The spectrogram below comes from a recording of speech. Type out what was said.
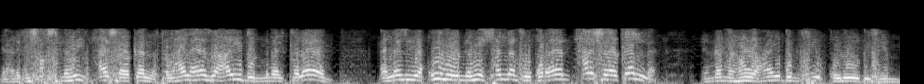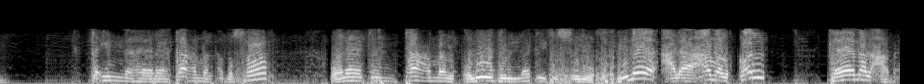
يعني في شخص نبي حاشا وكلا. طب هل هذا عيب من الكلام الذي يقوله النبي صلى الله عليه وسلم في القرآن؟ حاشا وكلا. إنما هو عيب في قلوبهم. فإنها لا تعمى الأبصار ولكن تعمى القلوب التي في الصدور. فبناء على عمل القلب كان العمل.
